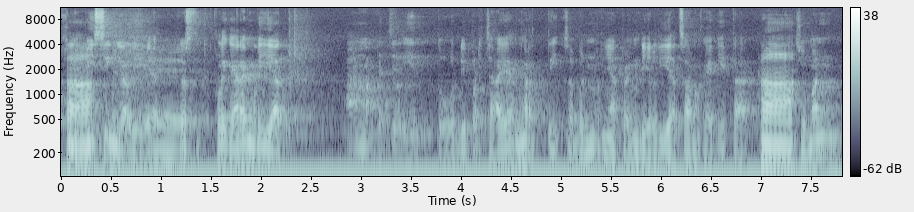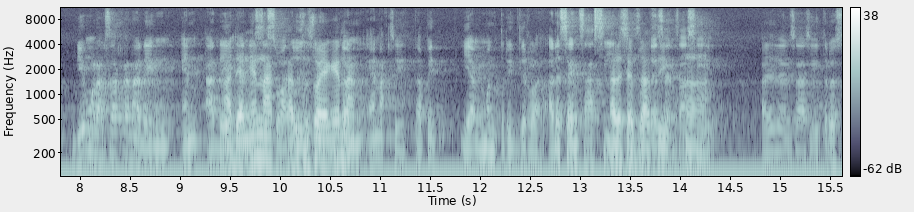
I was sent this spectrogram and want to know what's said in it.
kena Ah. phishing kali ya Iya. terus klik akhirnya ngeliat anak kecil itu dipercaya ngerti sebenarnya apa yang dia lihat sama kayak kita Ah. cuman dia merasakan ada yang en- ada, Ada yang enak, sesuatu ada sesuatu yang enak. enak sih tapi yang men-trigger lah ada sensasi Ada sensasi ah. ada sensasi terus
